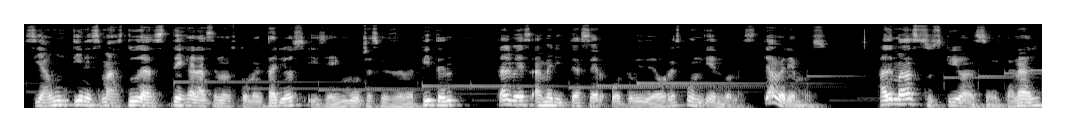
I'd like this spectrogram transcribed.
si aún tienes más dudas déjalas en los comentarios y si hay muchas que se repiten, tal vez amerite hacer otro video respondiéndolas, ya veremos. Además suscríbanse al canal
